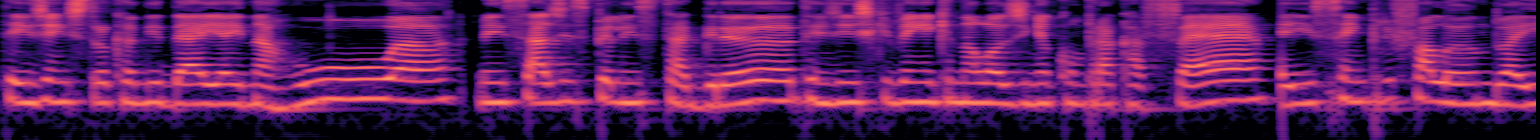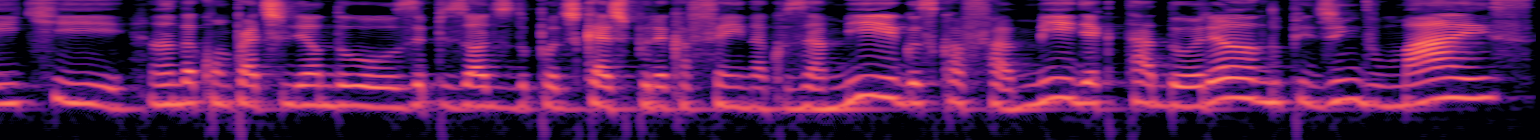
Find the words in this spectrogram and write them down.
tem gente trocando ideia aí na rua, mensagens pelo Instagram, tem gente que vem aqui na lojinha comprar café e sempre falando aí que anda compartilhando os episódios do podcast Pura Cafeína com os amigos, com a família que tá adorando, pedindo mais.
